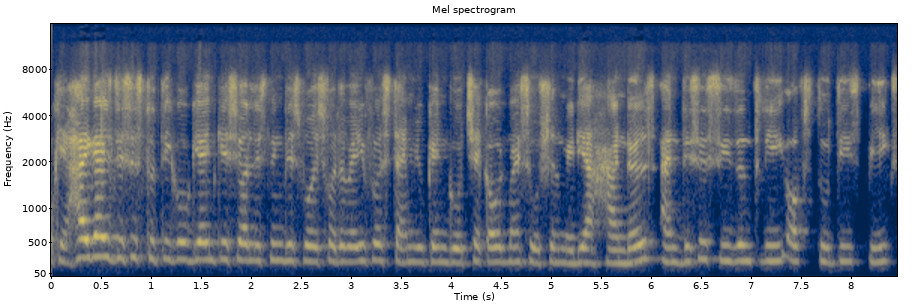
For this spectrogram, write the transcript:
Okay, hi guys, this is Stuti Gogia. In case you are listening this voice for the very first time, you can go check out my social media handles. And this is season three of Stuti Speaks.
